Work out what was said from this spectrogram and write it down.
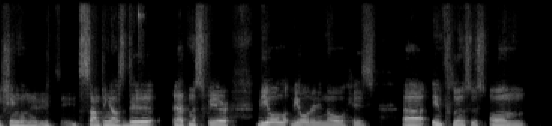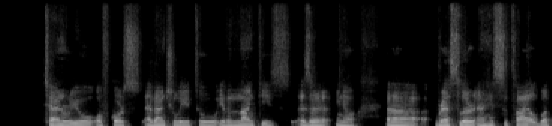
Ishingun, it, it's something else. The atmosphere, we all we already know his uh, influences on Tenryu, of course, eventually to even 90s as a you know uh, wrestler and his style, but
